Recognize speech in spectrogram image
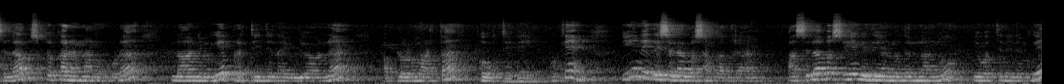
ಸಿಲೆಬಸ್ ಪ್ರಕಾರ ನಾನು ಕೂಡ, ನಾನು ನಿಮಗೆ ಪ್ರತಿದಿನ ವಿಡಿಯೋವನ್ನು ಅಪ್ಲೋಡ್ ಮಾಡ್ತಾ ಹೋಗ್ತೀನಿ ಓಕೆ ಏನಿದೆ ಸಿಲೆಬಸ್ ಹಾಗಾದ್ರೆ? ಆ ಸಿಲೆಬಸ್ ಏನಿದೆ ಅನ್ನೋದನ್ನು ನಾನು ಇವತ್ತಿನ ನಿಮಗೆ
